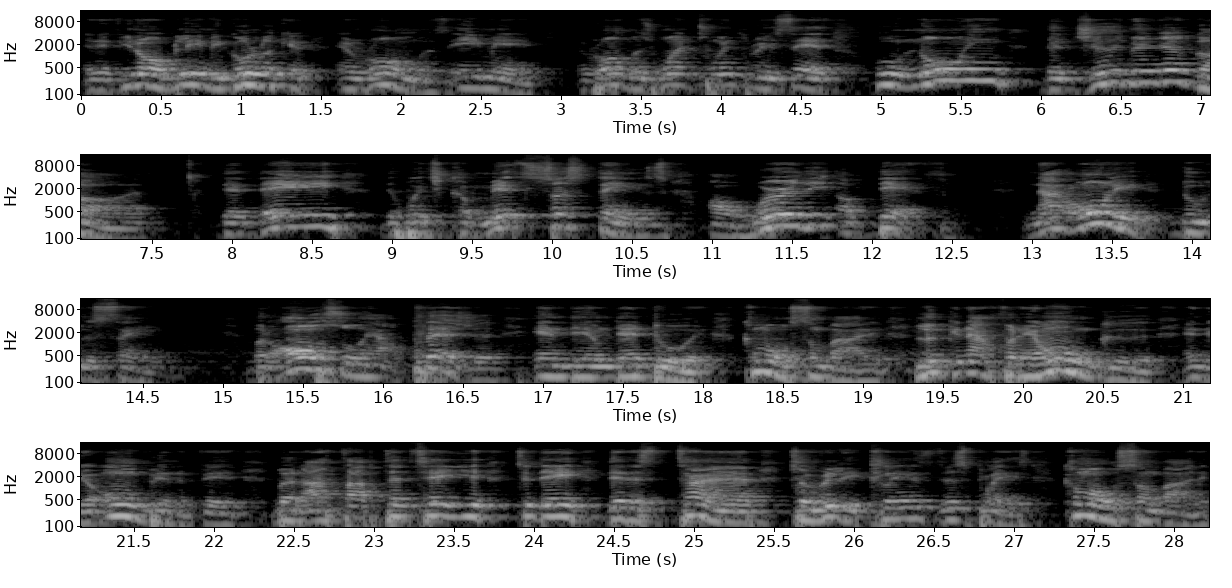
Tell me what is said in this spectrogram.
And if you don't believe me, go look at in Romans. Amen. In Romans 1 23 says, Who knowing the judgment of God, that they which commit such things are worthy of death, not only do the same, but also have pleasure in them that do it. Come on, somebody. Looking out for their own good and their own benefit. But I thought to tell you today that it's time to really cleanse this place. Come on, somebody.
